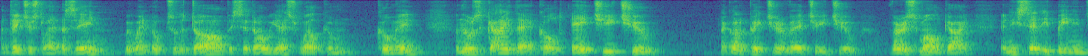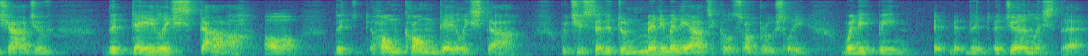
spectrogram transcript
they just let us in. We went up to the door. They said, "Oh yes, welcome, come in." And there was a guy there called H.E. Chu. I got a picture of H.E. Chu, very small guy, and he said he'd been in charge of the Daily Star or the Hong Kong Daily Star, which he said had done many, many articles on Bruce Lee when he'd been a, a journalist there.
